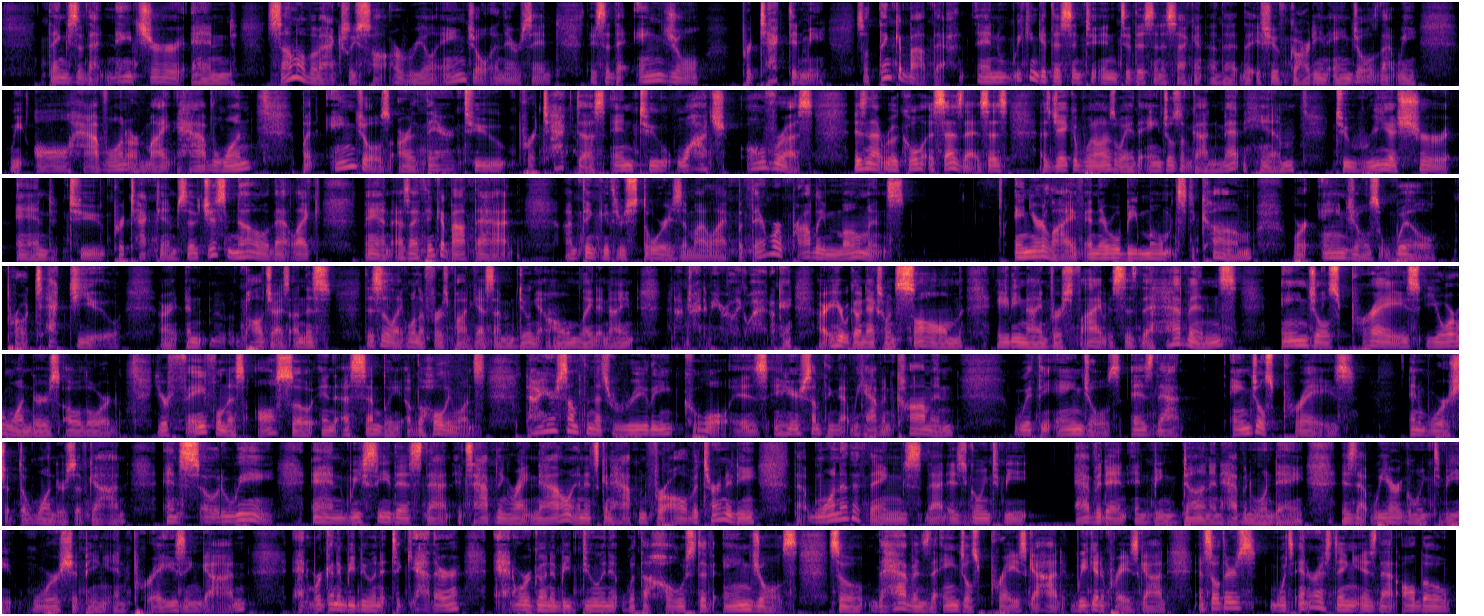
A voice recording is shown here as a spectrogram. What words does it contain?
things of that nature, and some of them actually saw a real angel, and they were saying they said the angel protected me. So think about that, and we can get this into into this in a second. Uh, the the issue of guardian angels that we we all have one or might have one, but angels are there to protect us and to watch over us. Isn't that really cool? It says that. It says, as Jacob went on his way, the angels of God met him to reassure and to protect him. So just know that, like, man, as I think about that, I'm thinking through stories in my life, but there were probably moments in your life, and there will be moments to come where angels will protect you. All right. And apologize on this. This is like one of the first podcasts I'm doing at home late at night, and I'm trying to be really quiet. Okay. All right. Here we go. Next one Psalm 89, verse 5. It says, The heavens angels praise your wonders, O Lord, your faithfulness also in the assembly of the holy ones. Now here's something that's really cool is here's something that we have in common with the angels is that angels praise and worship the wonders of God. And so do we. And we see this that it's happening right now and it's going to happen for all of eternity. That one of the things that is going to be evident and being done in heaven one day is that we are going to be worshiping and praising God. And we're going to be doing it together and we're going to be doing it with a host of angels. So the heavens, the angels praise God. We get to praise God. And so there's what's interesting is that although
